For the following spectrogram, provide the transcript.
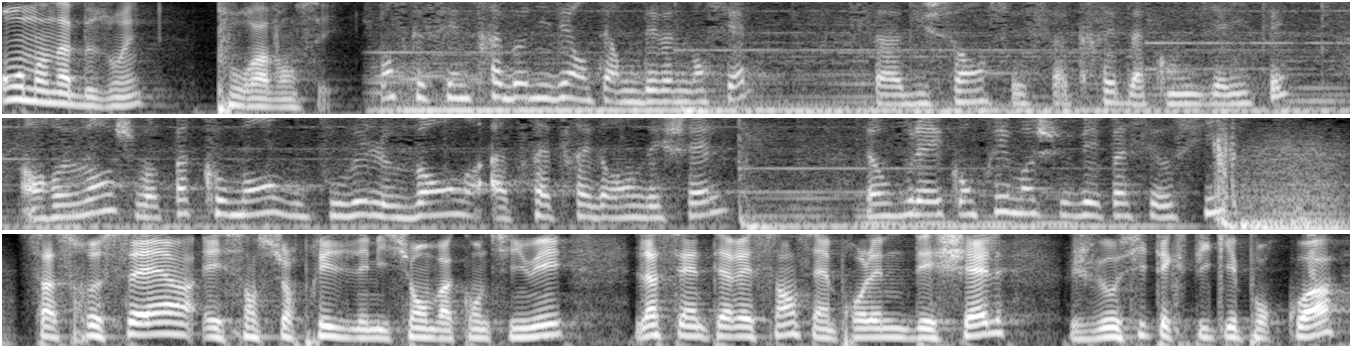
on en a besoin pour avancer. Je pense que c'est une très bonne idée en termes d'événementiel. Ça a du sens et ça crée de la convivialité. En revanche, je vois pas comment vous pouvez le vendre à très très grande échelle. Donc vous l'avez compris, moi je vais passer aussi. Ça se resserre et sans surprise, l'émission va continuer. Là, c'est intéressant, c'est un problème d'échelle. Je vais aussi t'expliquer pourquoi.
